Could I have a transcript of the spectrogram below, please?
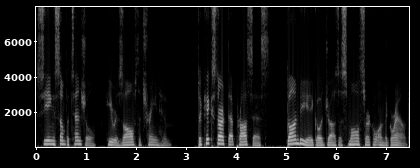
Seeing some potential, he resolves to train him. To kickstart that process, Don Diego draws a small circle on the ground,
